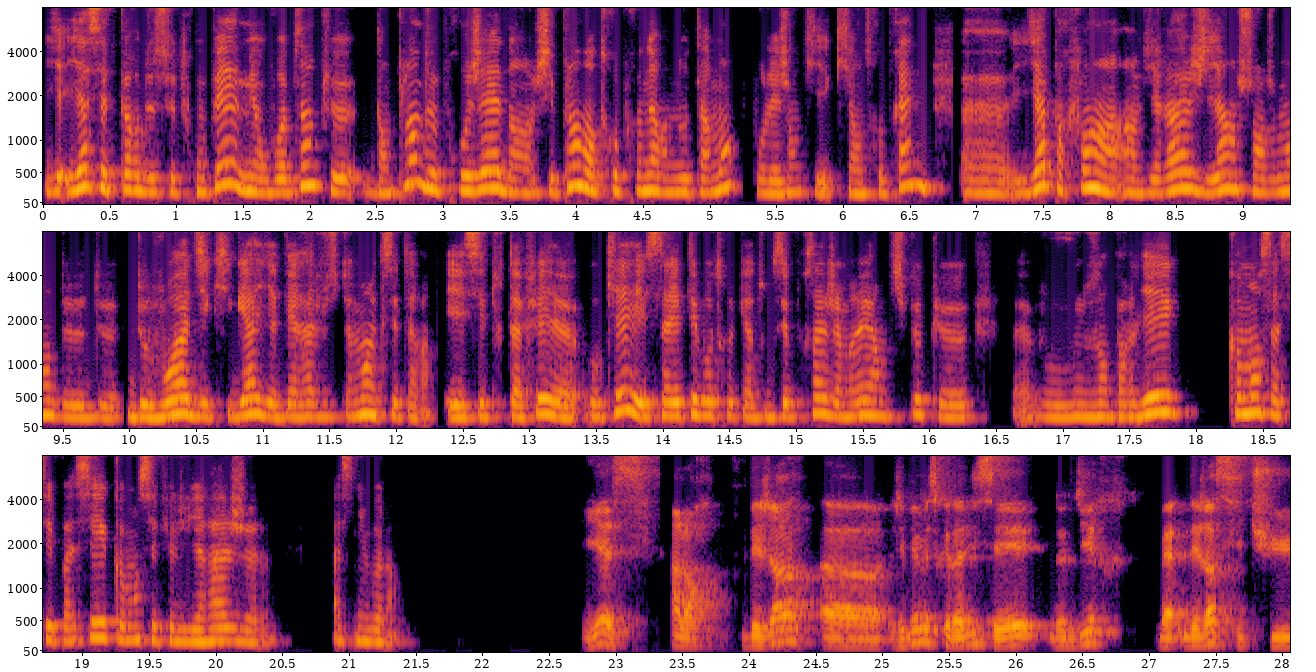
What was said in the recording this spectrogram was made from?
il y, a cette peur de se tromper, mais on voit bien que dans plein de projets, dans, chez plein d'entrepreneurs notamment, pour les gens qui, qui entreprennent, euh, il y a parfois un, virage, il y a un changement de, de, de voie, d'ikigai, il y a des réajustements, etc. Et c'est tout à fait euh, ok, et ça a été votre cas. Donc c'est pour ça que j'aimerais un petit peu que vous, vous nous en parliez. Comment ça s'est passé? Comment s'est fait le virage à ce niveau-là? Yes. Alors, déjà, euh, j'ai bien aimé ce que tu as dit, c'est de dire, ben, déjà, si tu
